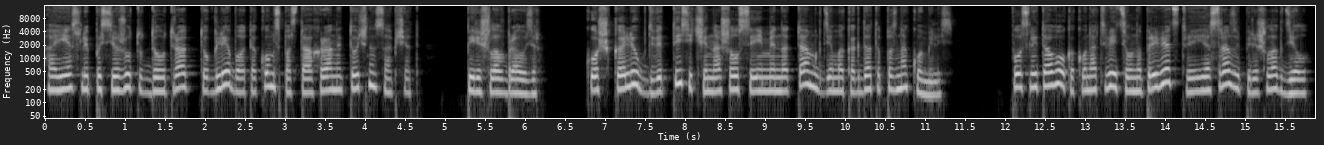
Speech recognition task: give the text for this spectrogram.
А если посижу тут до утра, то Глебу о таком с поста охраны точно сообщат. Перешла в браузер. Кошка-люб 2000 нашелся именно там, где мы когда-то познакомились. После того, как он ответил на приветствие, я сразу перешла к делу.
